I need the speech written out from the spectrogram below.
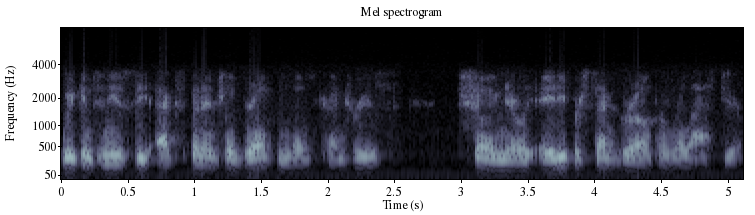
We continue to see exponential growth in those countries, showing nearly 80% growth over last year.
